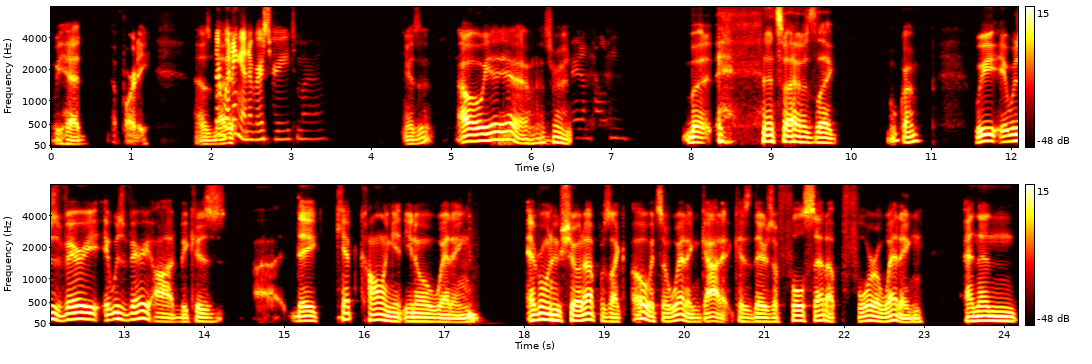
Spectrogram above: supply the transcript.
we had a party. That was their wedding it. anniversary tomorrow. Is it? Oh yeah, yeah, that's right. But that's why I was like, okay. We it was very it was very odd because uh, they kept calling it, you know, a wedding. Everyone who showed up was like, "Oh, it's a wedding." Got it because there's a full setup for a wedding. And then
